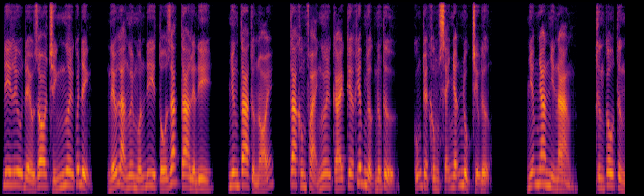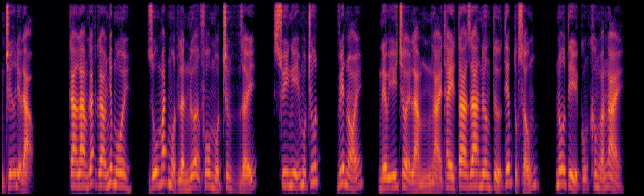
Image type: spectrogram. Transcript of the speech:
đi lưu đều do chính ngươi quyết định, nếu là ngươi muốn đi tố giác ta liền đi, nhưng ta tưởng nói, ta không phải ngươi cái kia khiếp nhược nương tử, cũng tuyệt không sẽ nhẫn nhục chịu đựng. Nhiễm nhan nhìn nàng, từng câu từng chữ địa đạo. Ca Lam gắt gao nhấp môi, rũ mắt một lần nữa phô một chừng giấy, suy nghĩ một chút, viết nói, nếu ý trời làm ngài thay ta ra nương tử tiếp tục sống, nô tỳ cũng không oán ngài,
